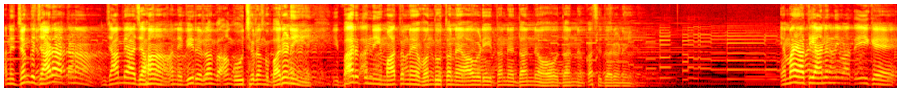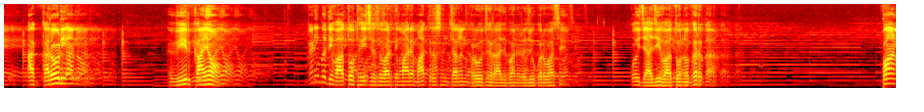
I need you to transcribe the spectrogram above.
અને જંગ જારા તણા જામ્યા જહાં અને વીર રંગ, અંગ ઉછરંગ ભરણી. ઈ ભારતની માતને વંદુ તને આવડી, તને ધન્ય હો ધન કચ્છ ધરણી. એમાં અતિ આનંદની વાત એ કે આ કરોડિયાનો વીર કાયો. ઘણી બધી વાતો થઈ છે સવારથી, મારે માત્ર સંચાલન કરવું છે, રાજભાને રજૂ કરવા છે. કોઈ જાજી વાતો ન કરતા. પણ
